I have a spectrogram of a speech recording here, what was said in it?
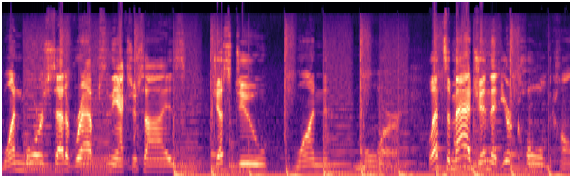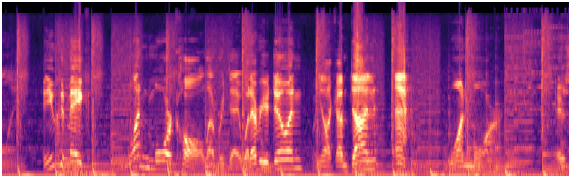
one more set of reps in the exercise just do one more. Let's imagine that you're cold calling and you can make one more call every day. Whatever you're doing, when you're like, I'm done, eh, one more. There's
